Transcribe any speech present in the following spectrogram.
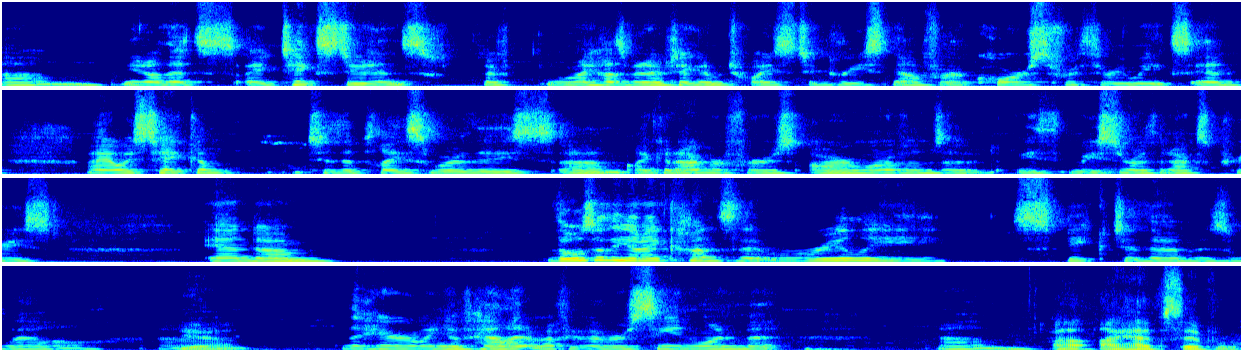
um, you know, that's, I take students, I've, my husband, I've taken him twice to Greece now for a course for three weeks. And I always take them to the place where these um, iconographers are. One of them's a Eastern Orthodox priest. And um, those are the icons that really speak to them as well. Um, Yeah. The harrowing of hell. I don't know if you've ever seen one, but um, Uh, I have several.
